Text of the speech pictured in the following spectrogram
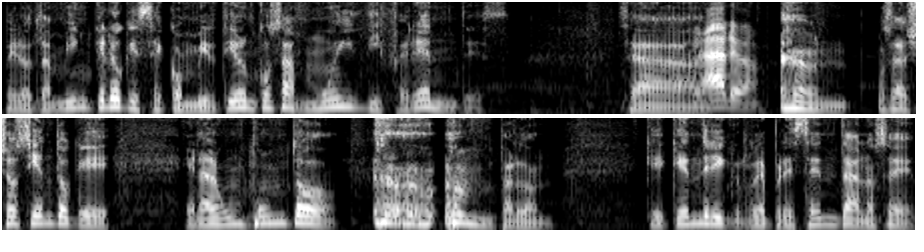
pero también creo que se convirtieron en cosas muy diferentes. O sea, claro. o sea, yo siento que en algún punto, perdón, que Kendrick representa, no sé,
